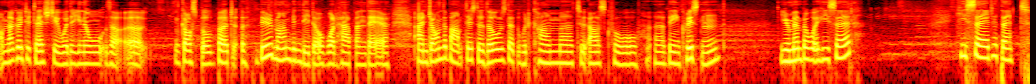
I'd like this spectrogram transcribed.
I'm not going to test you whether you know the uh, gospel, but be reminded of what happened there. And John the Baptist, those that would come uh, to ask for uh, being christened, you remember what he said? He said that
